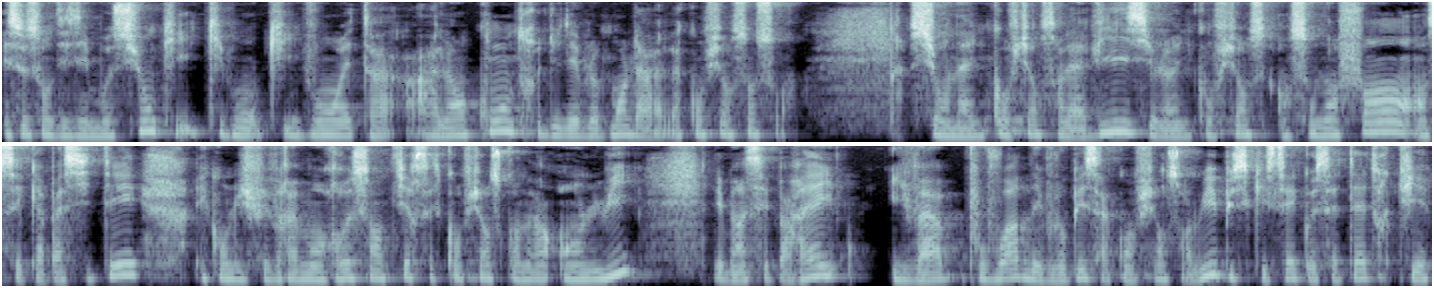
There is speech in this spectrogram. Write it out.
et ce sont des émotions qui, qui vont, qui vont être à, à l'encontre du développement la, confiance en soi. Si on a une confiance en la vie, si on a une confiance en son enfant, en ses capacités, et qu'on lui fait vraiment ressentir cette confiance qu'on a en lui, eh ben c'est pareil, il va pouvoir développer sa confiance en lui puisqu'il sait que cet être qui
